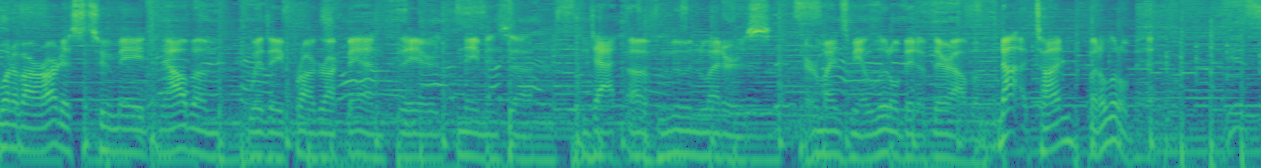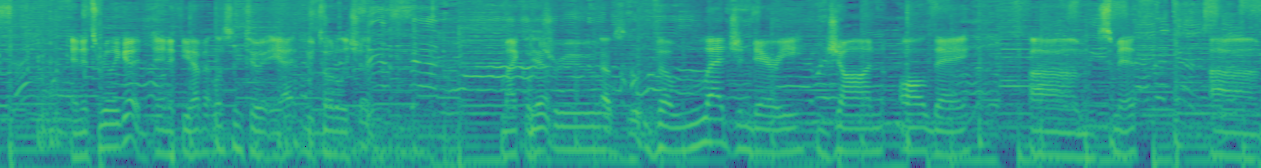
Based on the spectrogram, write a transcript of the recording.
one of our artists who made an album with a prog rock band. Their name is uh, that of Moon Letters. It reminds me a little bit of their album, not a ton, but a little bit. And it's really good. And if you haven't listened to it yet, you totally should. Michael Yeah, True, absolutely. the legendary John Alday um, Smith, um,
